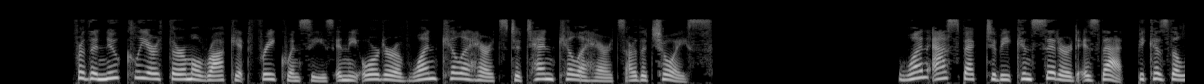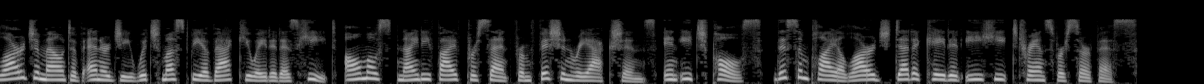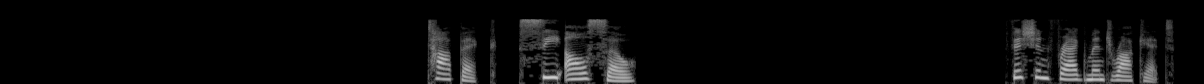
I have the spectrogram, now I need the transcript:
For the nuclear thermal rocket frequencies in the order of 1 kHz to 10 kHz are the choice. One aspect to be considered is that, because the large amount of energy which must be evacuated as heat almost 95% from fission reactions in each pulse, this imply a large dedicated E-heat transfer surface. Topic. See also Fission fragment rocket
